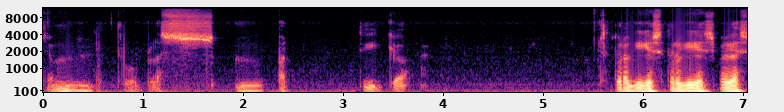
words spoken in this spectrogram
Jam 12.43. Satu lagi guys, satu lagi guys, apa guys?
